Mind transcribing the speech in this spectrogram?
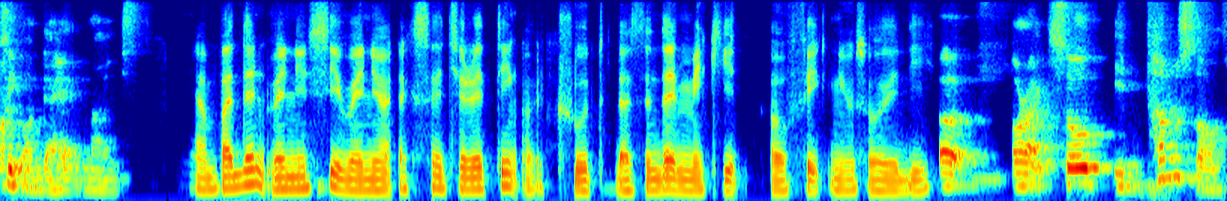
click on their headlines. Yeah, but then when you see when you're exaggerating a truth, doesn't that make it a fake news already? Uh, all right. So in terms of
